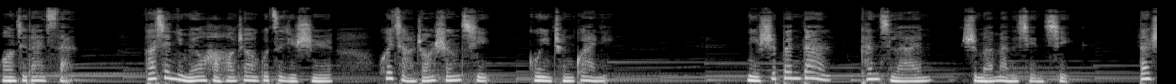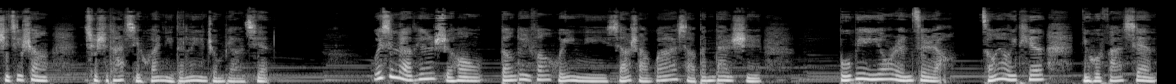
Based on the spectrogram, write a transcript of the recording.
忘记带伞。发现你没有好好照顾自己时，会假装生气，故意嗔怪你。你是笨蛋，看起来是满满的嫌弃，但实际上却是他喜欢你的另一种表现。微信聊天的时候，当对方回应你“小傻瓜”“小笨蛋”时，不必庸人自扰，总有一天你会发现，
